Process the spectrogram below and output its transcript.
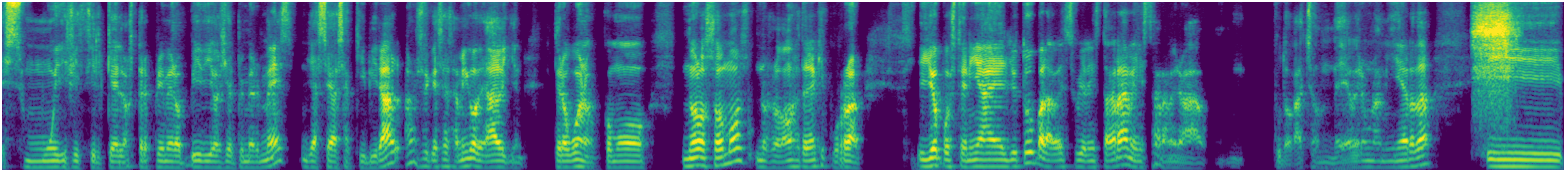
es muy difícil que los tres primeros vídeos y el primer mes ya seas aquí viral, a no ser que seas amigo de alguien. Pero bueno, como no lo somos, nos lo vamos a tener que currar. Y yo pues tenía el YouTube, a la vez subía el Instagram, y Instagram era un puto cachondeo, era una mierda. Y,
